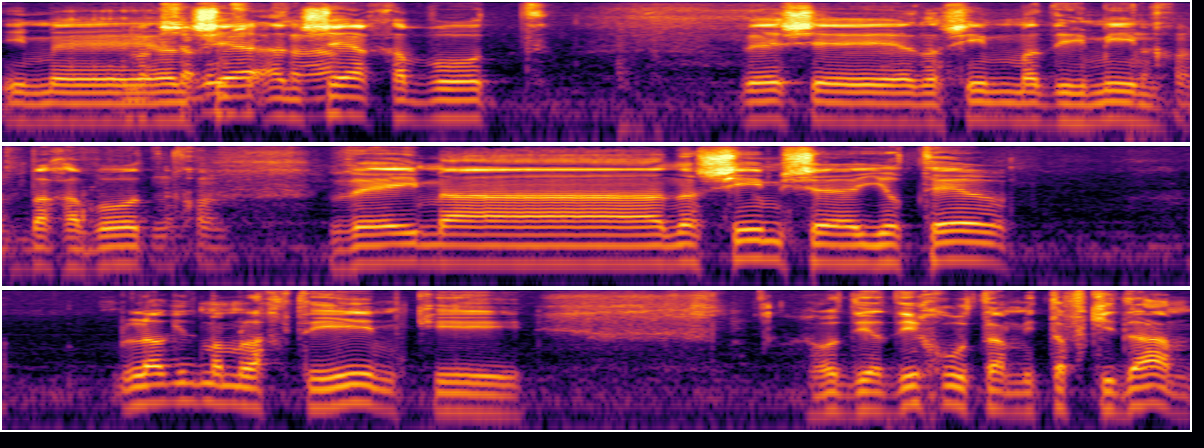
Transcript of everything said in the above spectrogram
עם uh, אנשי, אנשי החוות. ויש אה, אנשים מדהימים נכון, בחוות. נכון. ועם האנשים שיותר, לא אגיד ממלכתיים, כי עוד ידיחו אותם מתפקידם,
